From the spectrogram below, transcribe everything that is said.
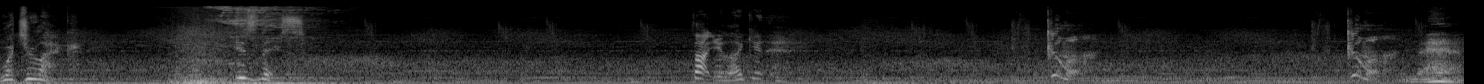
What you lack is this. Thought you'd like it. Come on. Come on. Man.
